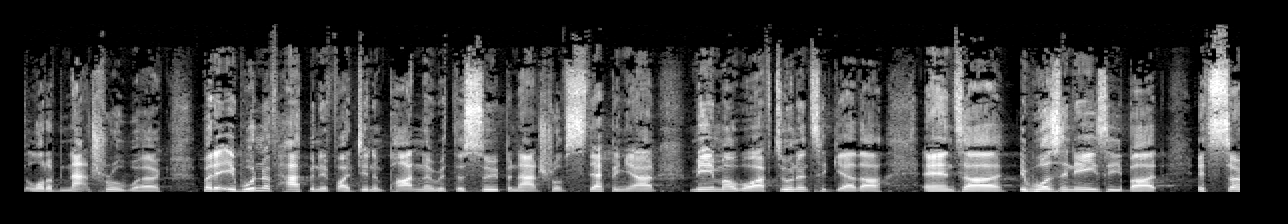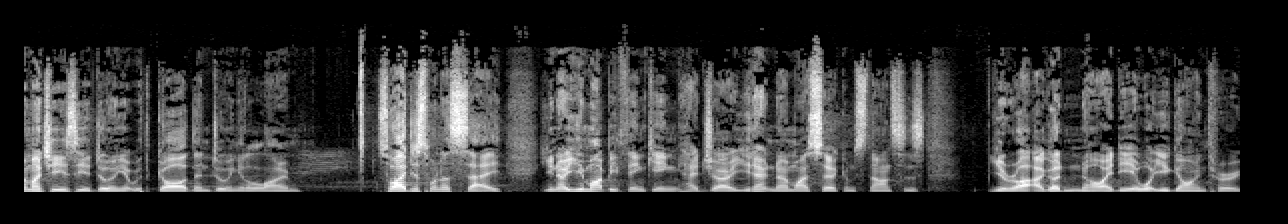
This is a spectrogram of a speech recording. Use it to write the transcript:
a lot of natural work, but it wouldn't have happened if I didn't partner with the supernatural of stepping out, me and my wife doing it together. And uh, it wasn't easy, but it's so much easier doing it with God than doing it alone. So I just want to say, you know, you might be thinking, hey, Joe, you don't know my circumstances you're right, I got no idea what you're going through.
